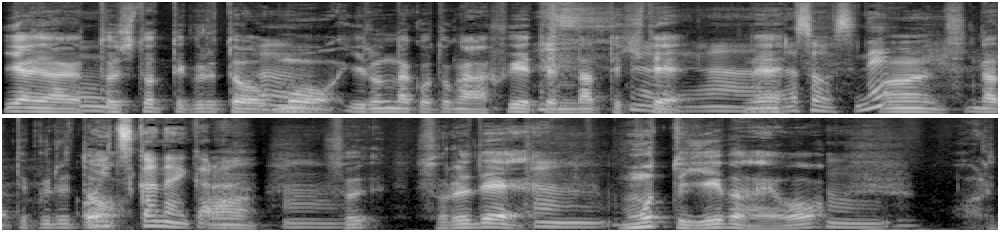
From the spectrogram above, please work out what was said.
いやいや、年取ってくると、もういろんなことが増えてになってきて、うんあーそうですね。んなってくると。追いつかないから。そそれで、ん。もっと言えばだよ、ん。俺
